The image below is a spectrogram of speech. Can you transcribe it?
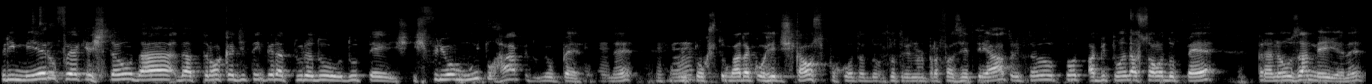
Primeiro foi a questão da, da troca de temperatura do, do tênis. Esfriou muito rápido meu pé, né? Uhum. Estou acostumado a correr descalço por conta do. Estou treinando para fazer teatro, então eu estou habituando a sola do pé para não usar meia, né?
